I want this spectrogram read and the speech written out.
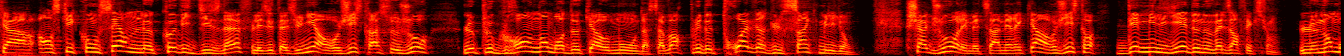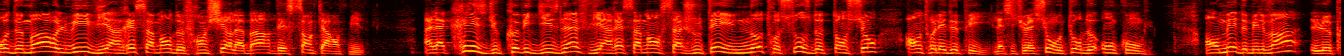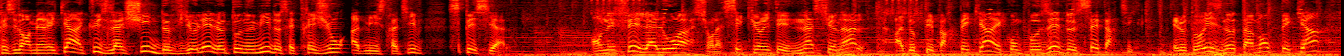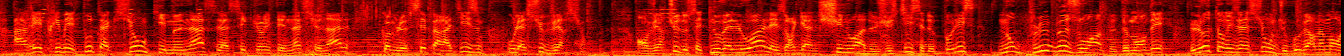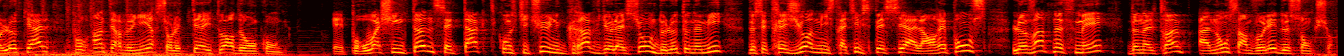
car en ce qui concerne le Covid-19, les États-Unis enregistrent à ce jour le plus grand nombre de cas au monde, à savoir plus de 3,5 millions. Chaque jour, les médecins américains enregistrent des milliers de nouvelles infections. Le nombre de morts, lui, vient récemment de franchir la barre des 140 000. À la crise du Covid-19 vient récemment s'ajouter une autre source de tension entre les deux pays, la situation autour de Hong Kong. En mai 2020, le président américain accuse la Chine de violer l'autonomie de cette région administrative spéciale. En effet, la loi sur la sécurité nationale adoptée par Pékin est composée de sept articles. Elle autorise notamment Pékin à réprimer toute action qui menace la sécurité nationale, comme le séparatisme ou la subversion. En vertu de cette nouvelle loi, les organes chinois de justice et de police n'ont plus besoin de demander l'autorisation du gouvernement local pour intervenir sur le territoire de Hong Kong. Et pour Washington, cet acte constitue une grave violation de l'autonomie de cette région administrative spéciale. En réponse, le 29 mai, Donald Trump annonce un volet de sanctions.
